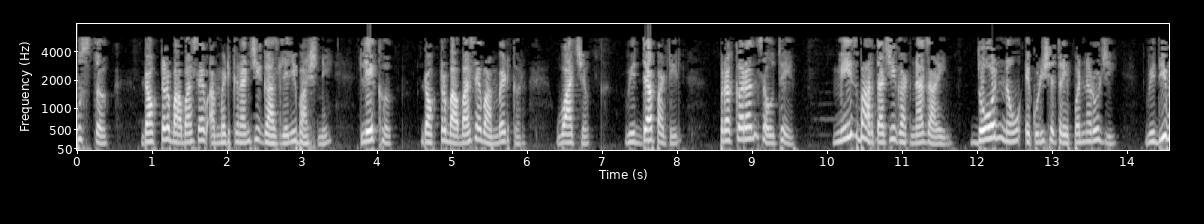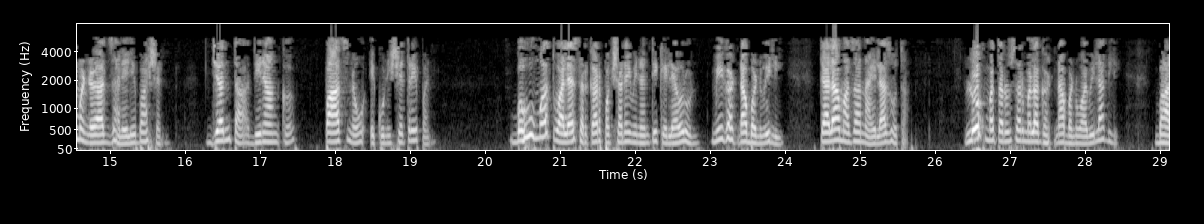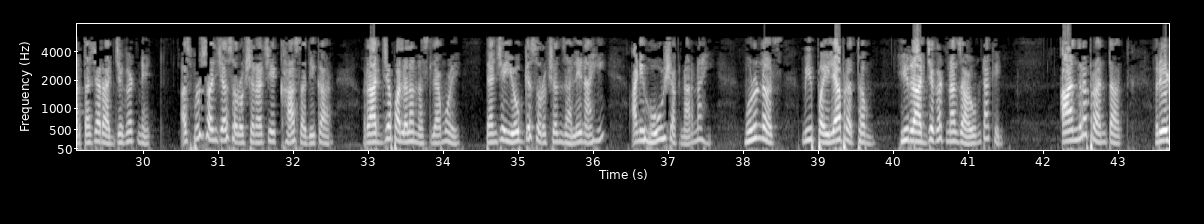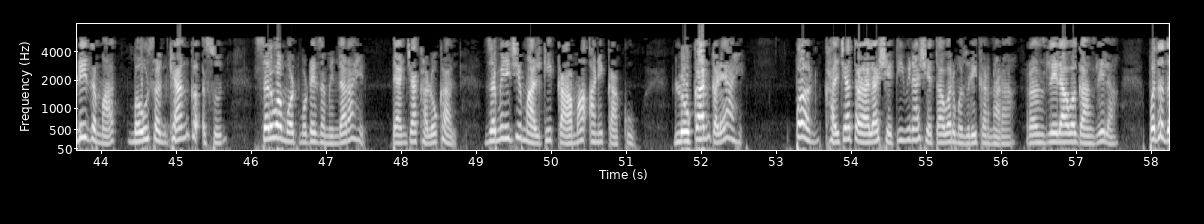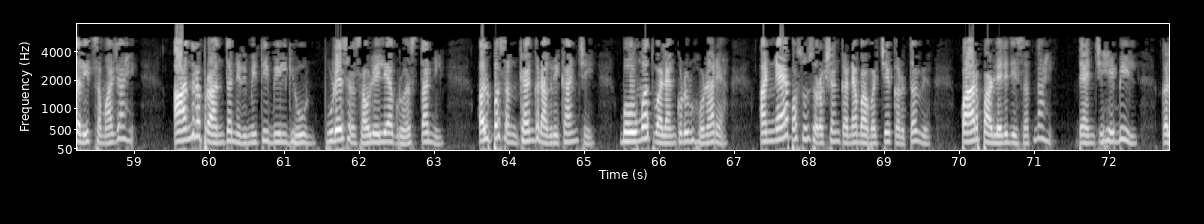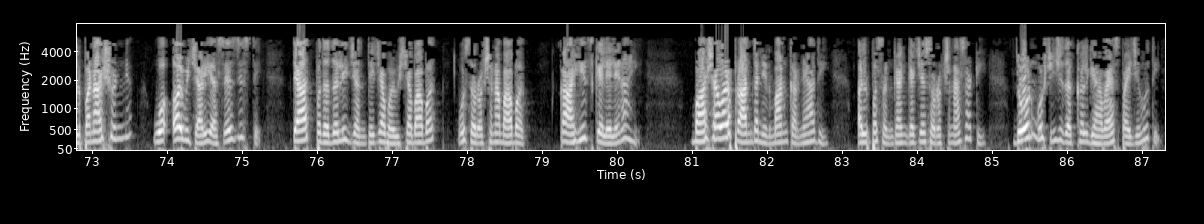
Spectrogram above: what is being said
पुस्तक डॉक्टर बाबासाहेब आंबेडकरांची गाजलेली भाषणे लेखक डॉक्टर बाबासाहेब आंबेडकर वाचक विद्या पाटील प्रकरण चौथे मीच भारताची घटना जाळीन दोन नऊ एकोणीसशे त्रेपन्न रोजी विधिमंडळात झालेले भाषण. जनता दिनांक पाच नऊ एकोणीसशे त्रेपन्न. बहुमतवाल्या सरकार पक्षाने विनंती केल्यावरून मी घटना बनविली. त्याला माझा नाईलाज होता. लोकमतानुसार मला घटना बनवावी लागली. भारताच्या राज्यघटनेत अस्पृश्यांच्या संरक्षणाचे खास अधिकार राज्यपालाला नसल्यामुळे त्यांचे योग्य संरक्षण झाले नाही आणि होऊ शकणार नाही. म्हणूनच मी पहिल्या प्रथम ही राज्यघटना जाळून टाकेन. आंध्र प्रांतात रेडी जमात बहुसंख्याक असून सर्व मोठमोठे जमीनदार आहेत. त्यांच्या खालोखाल जमिनीची मालकी कामा आणि काकू लोकांकडे आहे. पण खालच्या तळाला शेतीविना शेतावर मजुरी करणारा रंजलेला व गांजलेला पददलित समाज आहे. आंध्र प्रांत निर्मिती बिल घेऊन पुढे सरसावलेल्या गृहस्थांनी अल्पसंख्याक नागरिकांचे बहुमतवाल्यांकडून होणाऱ्या अन्यायापासून संरक्षण करण्याबाबतचे कर्तव्य पार पाडलेले दिसत नाही. त्यांचे हे बिल कल्पनाशून्य व अविचारी असेच दिसते. त्यात पददलित जनतेच्या भविष्याबाबत व संरक्षणाबाबत काहीच केलेले नाही. भाषावर प्रांत निर्माण करण्याआधी अल्पसंख्याकांच्या संरक्षणासाठी दोन गोष्टींची दखल घ्यावयास पाहिजे होती.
